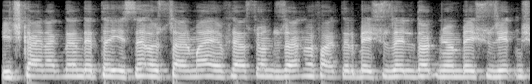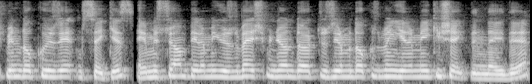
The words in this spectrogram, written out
İç kaynakların detayı ise öz sermaye enflasyon düzeltme farkları 554 milyon 570 bin 978. Emisyon primi 105 milyon 429 bin 22 şeklindeydi.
